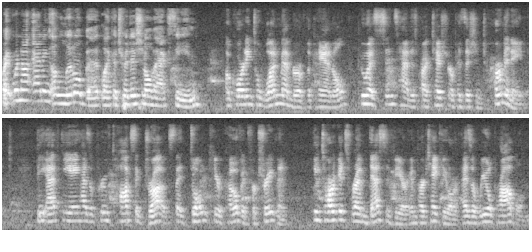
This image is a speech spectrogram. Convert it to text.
Right? We're not adding a little bit like a traditional vaccine. According to one member of the panel, who has since had his practitioner position terminated, the FDA has approved toxic drugs that don't cure COVID for treatment. He targets remdesivir in particular as a real problem.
